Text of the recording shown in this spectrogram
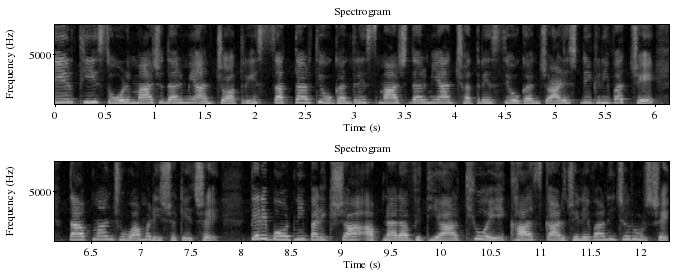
તેરથી સોળ માર્ચ દરમિયાન ચોત્રીસ, સત્તરથી ઓગણત્રીસ માર્ચ દરમિયાન છત્રીસથી ઓગણચાળીસ ડિગ્રી વચ્ચે તાપમાન જોવા મળી શકે છે. ત્યારે બોર્ડની પરીક્ષા આપનારા વિદ્યાર્થીઓએ ખાસ કાળજી લેવાની જરૂર છે,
